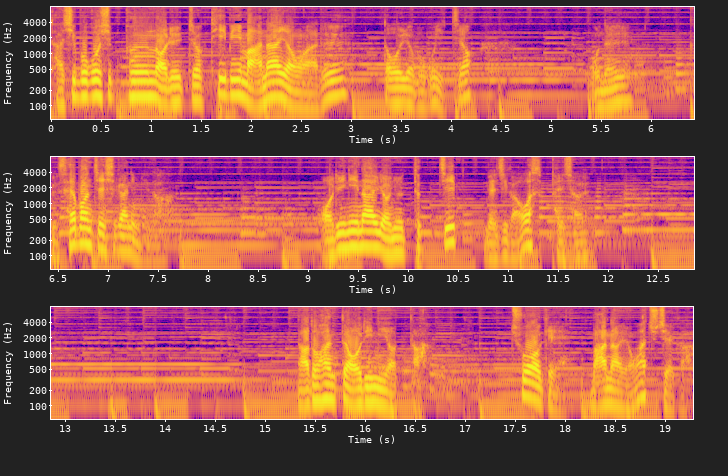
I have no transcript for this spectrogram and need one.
다시 보고 싶은 어릴 적 TV 만화 영화를 떠올려 보고 있죠. 오늘 그 세 번째 시간입니다. 어린이날 연휴 특집 Magic Hour Special 나도 한때 어린이였다. 추억의 만화 영화 주제가.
